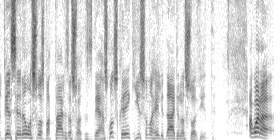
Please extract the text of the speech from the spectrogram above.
vencerão as suas batalhas, as suas guerras. Quantos creem que isso é uma realidade na sua vida? Agora,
